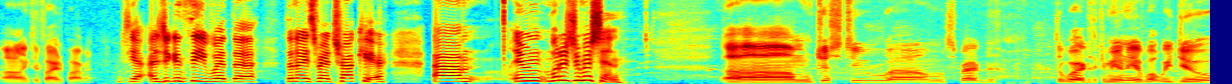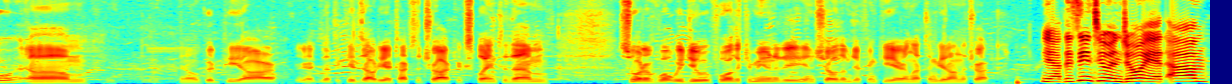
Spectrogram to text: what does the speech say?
Arlington Fire Department. Yeah, as you can see with the, the nice red truck here. Um, and what is your mission? Um, just to um, spread the word to the community of what we do. Um, you know, good PR. uh, Let the kids out here touch the truck, explain to them sort of what we do for the community, and show them different gear and let them get on the truck. Yeah, they seem to enjoy it. Um,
